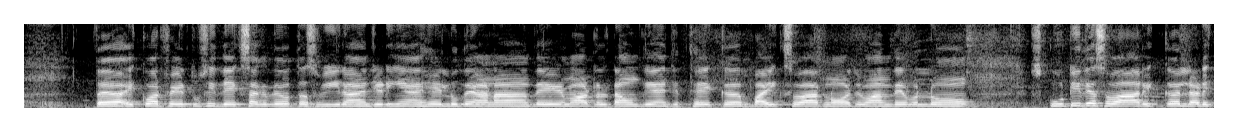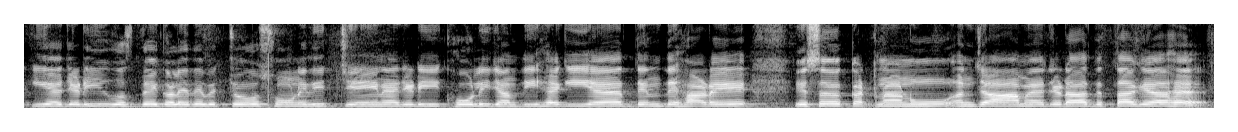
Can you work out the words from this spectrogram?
ਤਾਂ ਇੱਕ ਵਾਰ ਫੇਰ ਤੁਸੀਂ ਦੇਖ ਸਕਦੇ ਹੋ ਤਸਵੀਰਾਂ ਜਿਹੜੀਆਂ ਇਹ ਲੁਧਿਆਣਾ ਦੇ ਮਾਡਲ ਟਾਊਨ ਦੀਆਂ ਜਿੱਥੇ ਇੱਕ ਬਾਈਕ ਸਵਾਰ ਨੌਜਵਾਨ ਦੇ ਵੱਲੋਂ ਸਕੂਟੀ ਤੇ ਸਵਾਰ ਇੱਕ ਲੜਕੀ ਹੈ ਜਿਹੜੀ ਉਸ ਦੇ ਗਲੇ ਦੇ ਵਿੱਚੋਂ ਸੋਨੇ ਦੀ ਚੇਨ ਹੈ ਜਿਹੜੀ ਖੋਹ ਲਈ ਜਾਂਦੀ ਹੈਗੀ ਹੈ। ਦਿਨ ਦਿਹਾੜੇ ਇਸ ਘਟਨਾ ਨੂੰ ਅੰਜਾਮ ਹੈ ਜਿਹੜਾ ਦਿੱਤਾ ਗਿਆ ਹੈ।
